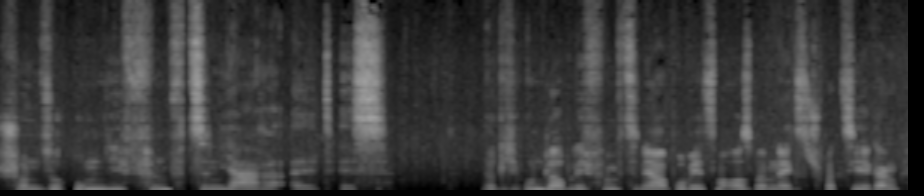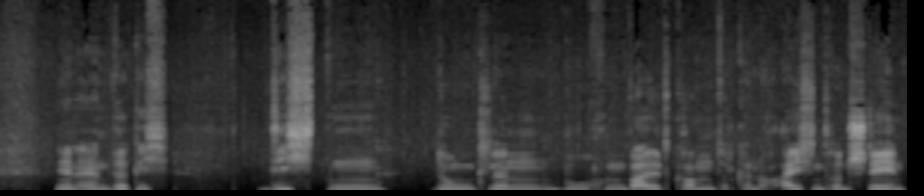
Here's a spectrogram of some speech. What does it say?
schon so um die 15 Jahre alt ist. Wirklich unglaublich 15 Jahre. Probiert es mal aus beim nächsten Spaziergang, wenn ihr in einen wirklich dichten, dunklen Buchenwald kommt, da können auch Eichen drin stehen,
